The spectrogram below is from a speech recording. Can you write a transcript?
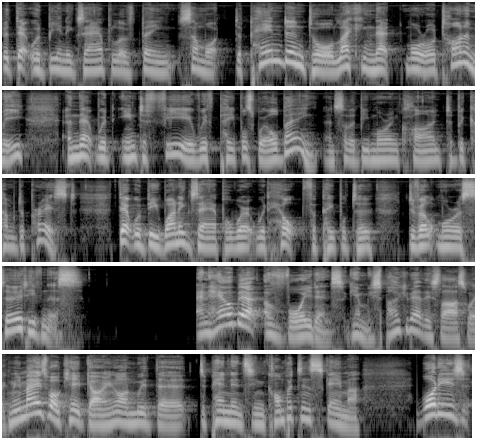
but that would be an example of being somewhat dependent or lacking that more autonomy, and that would interfere with people's well being. And so they'd be more inclined to become depressed. That would be one example where it would help for people to develop more assertiveness. And how about avoidance? Again, we spoke about this last week. We may as well keep going on with the dependence incompetence schema. What is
